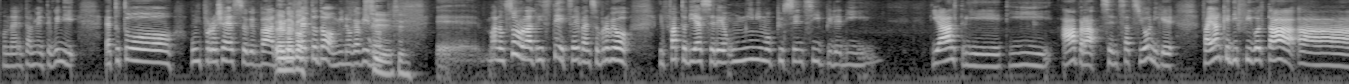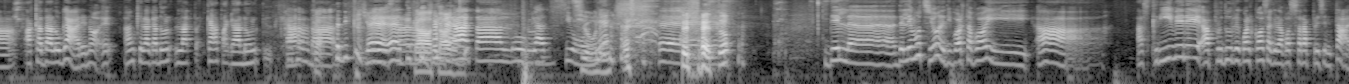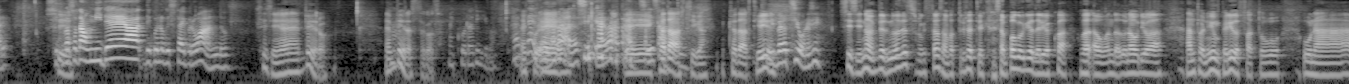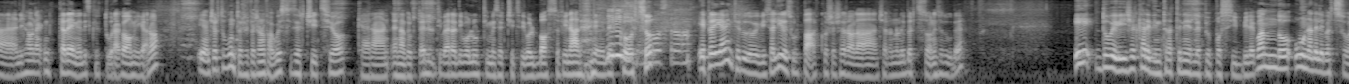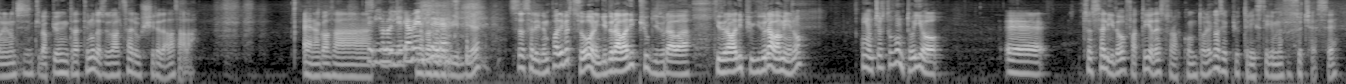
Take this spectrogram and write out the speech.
fondamentalmente. Quindi è tutto un processo che va, È tipo una cosa- effetto domino, capito? sì, sì. sì. Eh, ma non solo la tristezza, io penso proprio il fatto di essere un minimo più sensibile di, di altri ti apra sensazioni che fai anche difficoltà a, a catalogare, no? E anche la, cado- la catagalo- cata- È difficile eh, è questa. difficile, Cata- catalogazione eh, Perfetto. del- dell'emozione ti porta poi a, a scrivere, a produrre qualcosa che la possa rappresentare, che ti Sì. possa dare un'idea di quello che stai provando. sì, sì, è vero. È Mm. vera sta cosa. È curativa. È Ecco, vero, è- ragazzi, sì, è È esatto. catartica. È catartica. Io, Liberazione, sì. sì, sì, no, è vero. no, adesso questa cosa mi ha fatto riflettere perché sa poco prima di arrivare qua ho ho mandato un audio a Antonio. Io un periodo ho fatto una, diciamo, un'accademia di scrittura comica, no? E a un certo punto ci facevano fare questo esercizio che era, è una tor- è- tipo- era tipo l'ultimo esercizio, tipo il boss finale de- del corso. E praticamente tu dovevi salire sul palco, cioè c'era la- c'erano le persone sedute e dovevi cercare di intrattenerle il più possibile. Quando una delle persone non si sentiva più intrattenuta, si doveva alzare e uscire dalla sala. È una cosa, Terribile. una cosa Psicologicamente terribile. Sono salite un po' di persone, chi durava di più, chi durava, chi durava di più, chi durava meno. E a un certo punto io eh, sono salito, ho fatto io adesso racconto le cose più tristi che mi sono successe.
